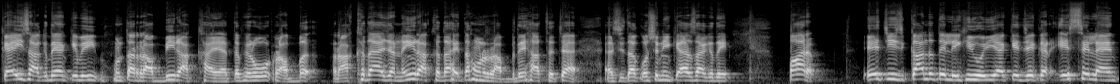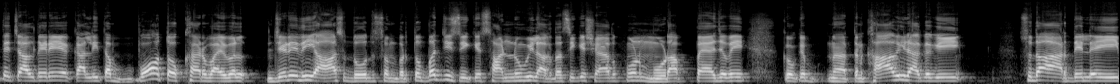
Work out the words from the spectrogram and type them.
ਕਹਿ ਹੀ ਸਕਦੇ ਆ ਕਿ ਵੀ ਹੁਣ ਤਾਂ ਰੱਬ ਹੀ ਰੱਖ ਆਇਆ ਤਾਂ ਫਿਰ ਉਹ ਰੱਬ ਰੱਖਦਾ ਹੈ ਜਾਂ ਨਹੀਂ ਰੱਖਦਾ, ਇਹ ਤਾਂ ਹੁਣ ਰੱਬ ਦੇ ਹੱਥ 'ਚ ਹੈ, ਅਸੀਂ ਤਾਂ ਕੁਝ ਨਹੀਂ ਕਹਿ ਸਕਦੇ। ਪਰ ਇਹ ਚੀਜ਼ ਕੰਧ ਤੇ ਲਿਖੀ ਹੋਈ ਹੈ ਕਿ ਜੇਕਰ ਇਸੇ ਲਾਈਨ ਤੇ ਚੱਲਦੇ ਰਹੇ ਅਕਾਲੀ ਤਾਂ ਬਹੁਤ ਔਖਾ ਰਿਵਾਈਵਲ ਜਿਹੜੇ ਦੀ ਆਸ 2 ਦਸੰਬਰ ਤੋਂ ਵੱਜੀ ਸੀ ਕਿ ਸਾਨੂੰ ਵੀ ਲੱਗਦਾ ਸੀ ਕਿ ਸ਼ਾਇਦ ਹੁਣ ਮੋੜਾ ਪੈ ਜਾਵੇ, ਕਿਉਂਕਿ ਤਨਖਾਹ ਵੀ ਲੱਗ ਗਈ। ਸੁਧਾਰ ਦੇ ਲਈ,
